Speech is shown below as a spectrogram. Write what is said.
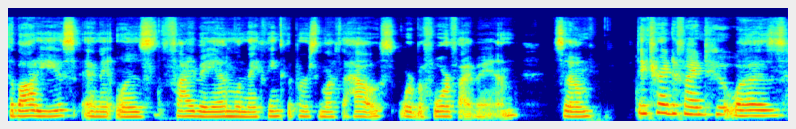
the bodies, and it was 5 a.m. when they think the person left the house, or before 5 a.m. So they tried to find who it was.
